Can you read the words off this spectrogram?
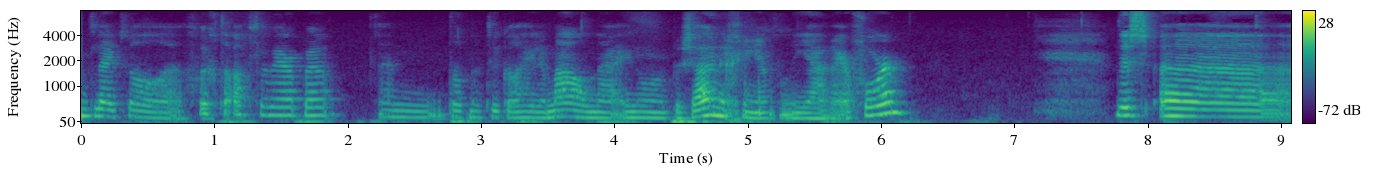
Het lijkt wel eh, vruchten af te werpen. En dat natuurlijk al helemaal na enorme bezuinigingen van de jaren ervoor. Dus eh,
